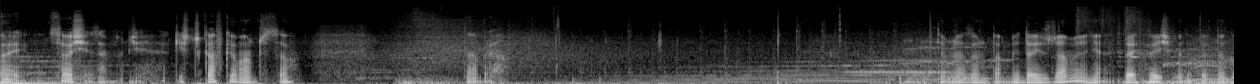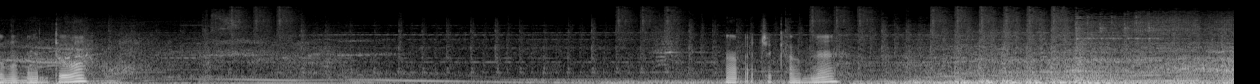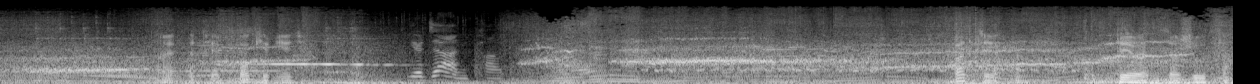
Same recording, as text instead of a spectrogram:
Ej, co się ze mną dzieje? Jakieś czkawkę mam czy co? Dobra. Tym razem tam my dojeżdżamy? Nie, dojechaliśmy do pewnego momentu. Dobra, czekamy. Patrzcie jak bokiem jedzie. You're done, punk. Patrzcie jak nam tyłem zarzuca.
